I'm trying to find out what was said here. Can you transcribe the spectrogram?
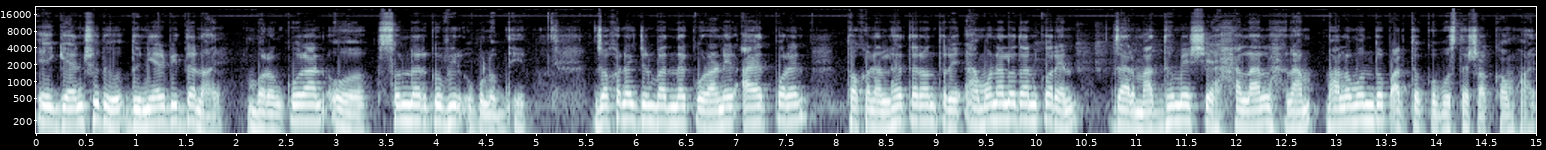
এই জ্ঞান শুধু দুনিয়ার বিদ্যা নয় বরং কোরআন ও সন্ন্যার গভীর উপলব্ধি। যখন একজন বান্দা কোরআনের আয়াত পড়েন, তখন আল্লাহ তার অন্তরে এমন আলো দান করেন, যার মাধ্যমে সে হালাল, হারাম ভালো মন্দ পার্থক্য বুঝতে সক্ষম হয়।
